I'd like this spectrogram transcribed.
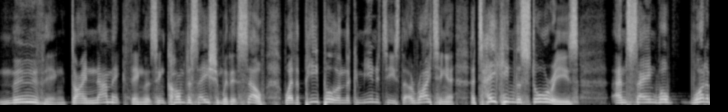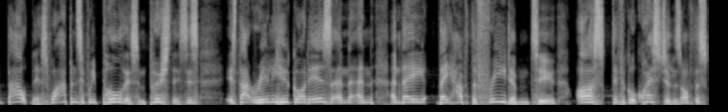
moving, dynamic thing that's in conversation with itself, where the people and the communities that are writing it are taking the stories and saying, well, what about this? What happens if we pull this and push this? Is, is that really who God is? And, and, and they, they have the freedom to ask difficult questions of the,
